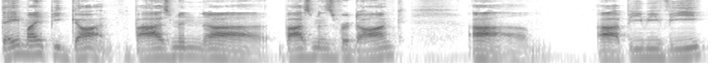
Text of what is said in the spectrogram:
they might be gone. Bosman, uh, Bosmans Verdonk, um, uh, BBV.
